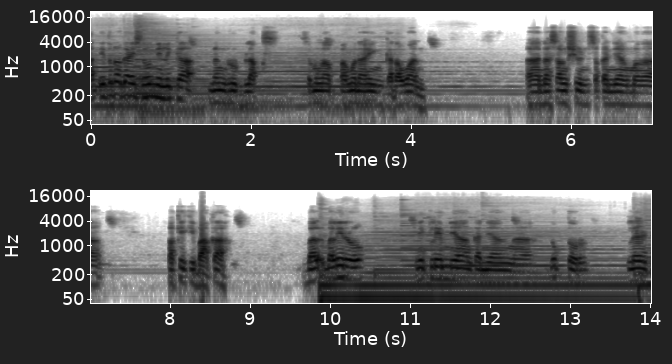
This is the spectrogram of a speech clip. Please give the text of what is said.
At ito na guys, no, nilika ng roadblocks sa mga pangunahing katawan uh, na sanction sa kanyang mga pakikibaka. Bal- Balero, kiniklaim niya ang kanyang uh, doktor cleared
